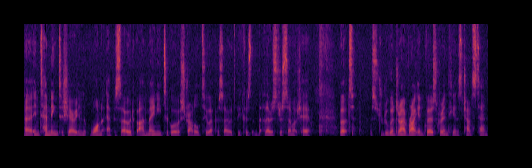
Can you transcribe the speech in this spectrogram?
uh, intending to share it in one episode, but I may need to go straddle two episodes because th- there is just so much here. But we're going to drive right in. First Corinthians chapter ten.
